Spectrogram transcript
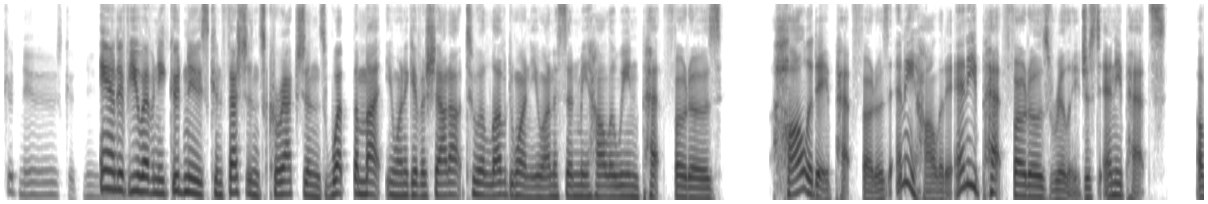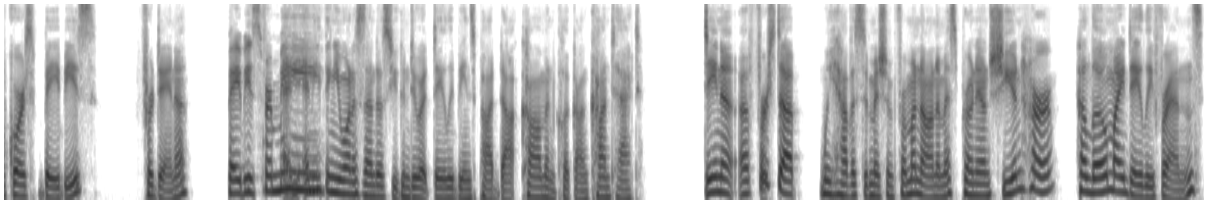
Good news, good news. And if you have any good news, confessions, corrections, what the mutt, you want to give a shout out to a loved one, you want to send me Halloween pet photos, holiday pet photos, any holiday, any pet photos, really, just any pets. Of course, babies for Dana. Babies for me. Any, anything you want to send us, you can do at dailybeanspod.com and click on contact. Dana, uh, first up, we have a submission from Anonymous, pronouns she and her. Hello, my daily friends.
